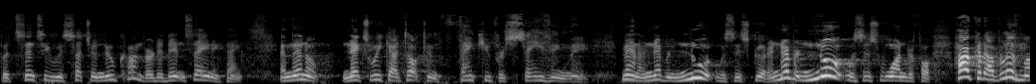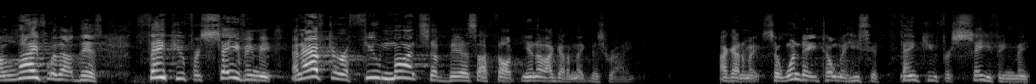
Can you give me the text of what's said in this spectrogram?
but since he was such a new convert, I didn't say anything. And then uh, next week I talked to him, thank you for saving me. Man, I never knew it was this good. I never knew it was this wonderful. How could I have lived my life without this? Thank you for saving me. And after a few months of this, I thought, you know, I got to make this right. I got to make. So one day he told me, he said, Thank you for saving me.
